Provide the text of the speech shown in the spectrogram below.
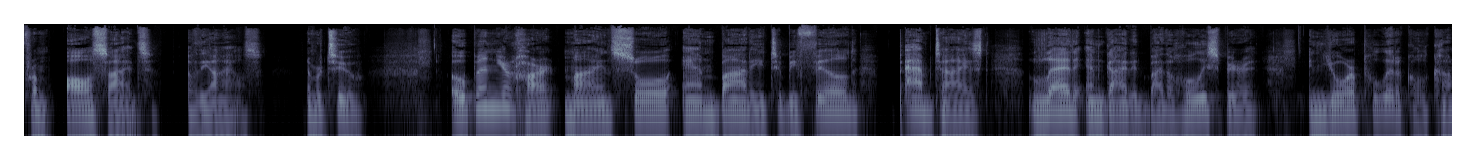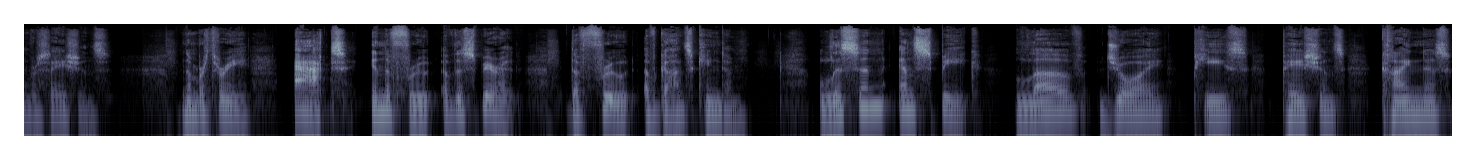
from all sides of the aisles. Number two, open your heart, mind, soul, and body to be filled, baptized, led, and guided by the Holy Spirit in your political conversations. Number three, act in the fruit of the Spirit the fruit of God's kingdom. Listen and speak love, joy, peace, patience, kindness,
